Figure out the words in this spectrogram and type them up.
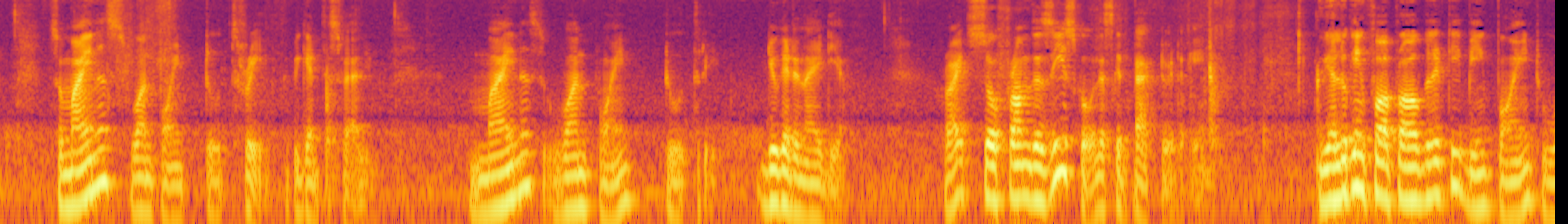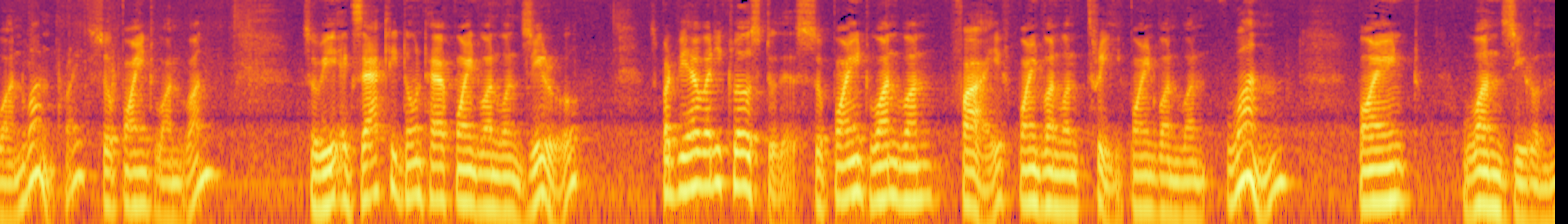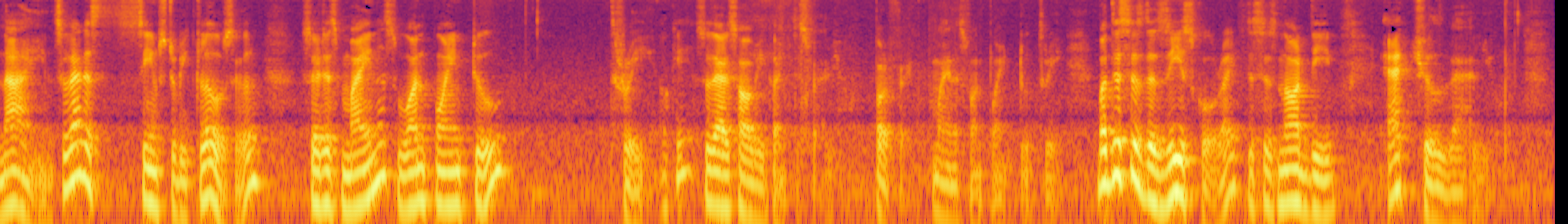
So minus 1.23, we get this value. Minus 1.23. Do you get an idea? Right? So from the z-score, let's get back to it again. We are looking for probability being 0.11, right? So 0.11. So we exactly don't have 0.110, but we have very close to this. So 0.115, 0.113, 0.111, 109. So that is seems to be closer. So it is minus 1.23. Okay, so that's how we got this value. Perfect, minus 1.23. But this is the z-score, right? This is not the actual value.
